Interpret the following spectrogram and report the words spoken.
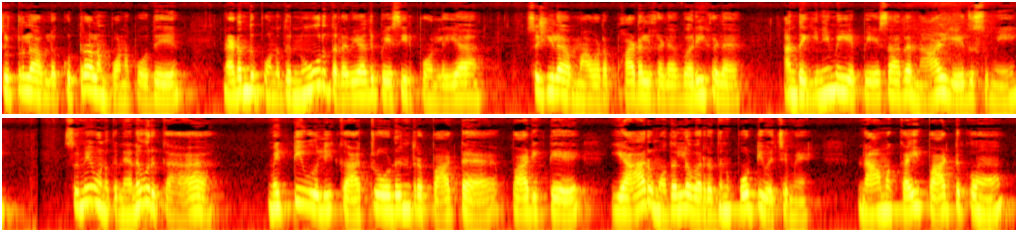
சுற்றுலாவில் குற்றாலம் போன போது நடந்து போனது நூறு தடவையாவது பேசியிருப்போம் இல்லையா? சுஷீலா அம்மாவோட பாடல்களை வரிகளை அந்த இனிமையை பேசாத நாள் ஏது சுமி? சுமி உனக்கு நினைவு இருக்கா? மெட்டி ஒலி காற்றோடுன்ற பாட்டை பாடிக்கிட்டே யார் முதல்ல வர்றதுன்னு போட்டி வச்சோமே. நாம் கை பாட்டுக்கும்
